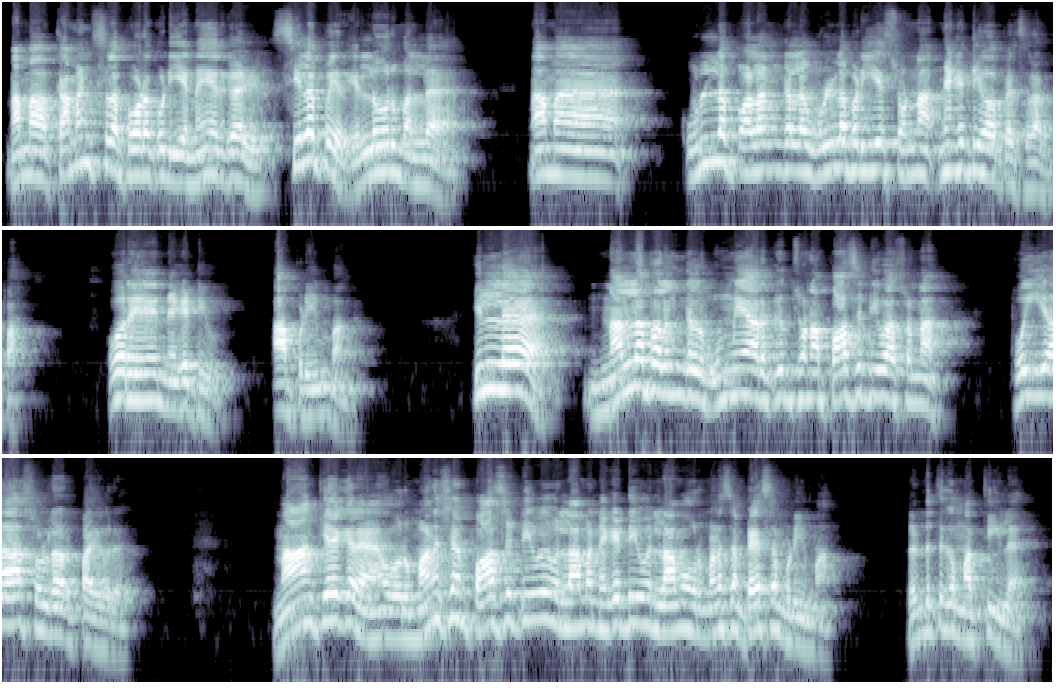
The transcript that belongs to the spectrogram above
நம்ம கமெண்ட்ஸில் போடக்கூடிய நேயர்கள் சில பேர் எல்லோரும் அல்ல நாம் உள்ள பலன்களை உள்ளபடியே சொன்னால் நெகட்டிவாக பேசுகிறாருப்பா ஒரே நெகட்டிவ் அப்படிம்பாங்க. இல்ல நல்ல பலன்கள் உண்மையா இருக்குன்னு சொன்னா பாசிட்டிவா சொன்னா பொய்யா சொல்றாருப்பா இவரு. நான் கேட்குறேன் ஒரு மனுஷன் பாசிட்டிவும் இல்லாமல் நெகட்டிவும் இல்லாமல் ஒரு மனுஷன் பேச முடியுமா? ரெண்டுத்துக்கும் மத்தியில்.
